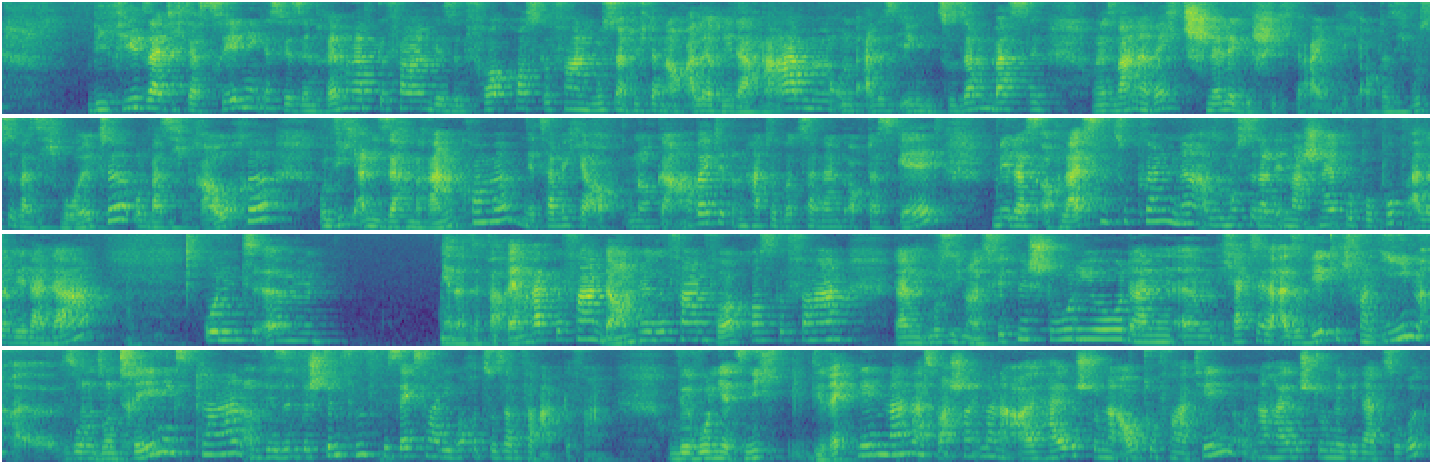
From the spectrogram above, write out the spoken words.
wie vielseitig das Training ist. Wir sind Rennrad gefahren, wir sind Vorcross gefahren. Ich musste natürlich dann auch alle Räder haben und alles irgendwie zusammenbasteln. Und es war eine recht schnelle Geschichte eigentlich auch, dass ich wusste, was ich wollte und was ich brauche und wie ich an die Sachen rankomme. Jetzt habe ich ja auch noch gearbeitet und hatte Gott sei Dank auch das Geld, mir das auch leisten zu können. Ne? Also musste dann immer schnell, pup, pup, pup, alle Räder da. Und ähm, ja, dann sind wir Rennrad gefahren, Downhill gefahren, Vorcross gefahren. Dann musste ich noch ins Fitnessstudio. Dann, ähm, ich hatte also wirklich von ihm äh, so, so einen Trainingsplan und wir sind bestimmt fünf bis sechs Mal die Woche zusammen Fahrrad gefahren. Und wir wohnen jetzt nicht direkt nebeneinander. Es war schon immer eine halbe Stunde Autofahrt hin und eine halbe Stunde wieder zurück.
